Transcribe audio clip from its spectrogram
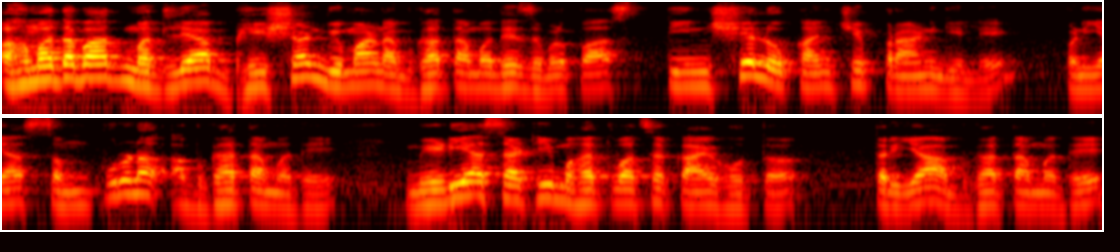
अहमदाबादमधल्या भीषण विमान अपघातामध्ये जवळपास तीनशे लोकांचे प्राण गेले पण या संपूर्ण अपघातामध्ये मीडियासाठी महत्त्वाचं काय होतं? तर या अपघातामध्ये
